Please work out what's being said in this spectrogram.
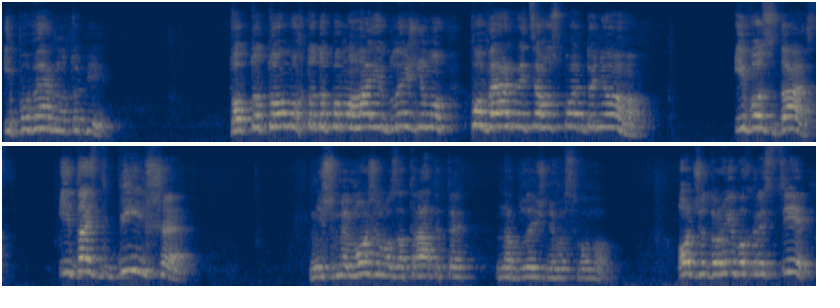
і поверну тобі. Тобто тому, хто допомагає ближньому, повернеться Господь до нього і воздасть, і дасть більше, ніж ми можемо затратити на ближнього свого. Отже, дорогі во Христі,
